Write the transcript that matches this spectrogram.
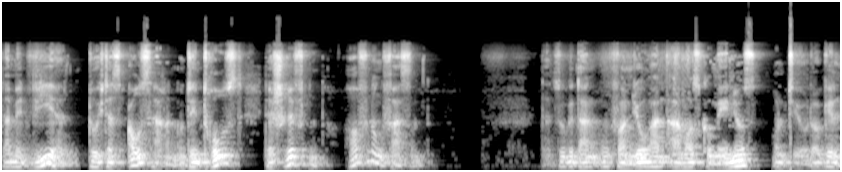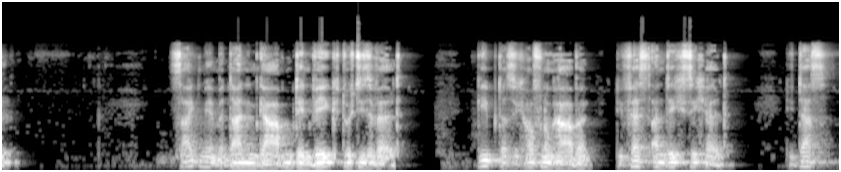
damit wir durch das Ausharren und den Trost der Schriften Hoffnung fassen. Dazu Gedanken von Johann Amos Comenius und Theodor Gill. Zeig mir mit deinen Gaben den Weg durch diese Welt. Gib, dass ich Hoffnung habe, die fest an dich sich hält, die das,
